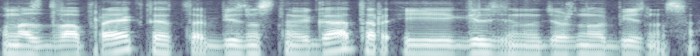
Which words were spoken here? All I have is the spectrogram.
у нас два проекта, это бизнес-навигатор и гильдия надежного бизнеса.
